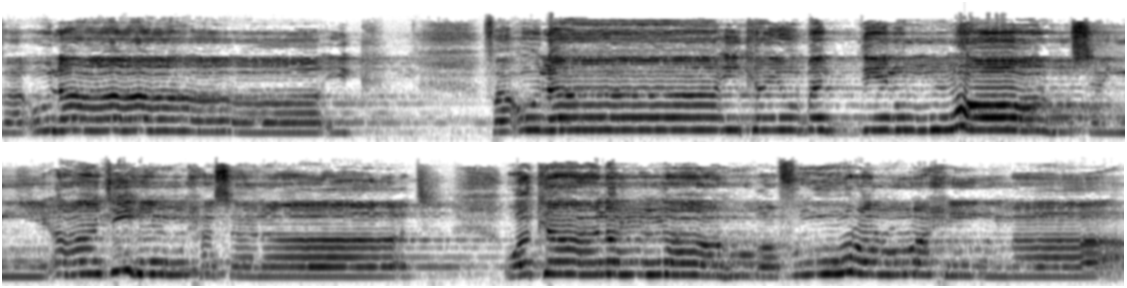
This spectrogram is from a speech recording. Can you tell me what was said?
فأولئك فأولئك يبدل الله سيئاتهم الحسنات وكان الله غفورا رحيما.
